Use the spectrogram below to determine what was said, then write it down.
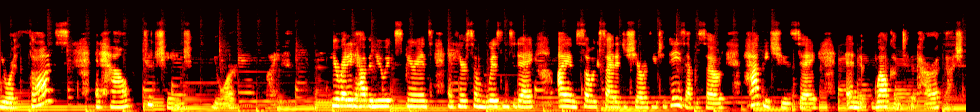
your thoughts and how to change your life you're ready to have a new experience and hear some wisdom today, I am so excited to share with you today's episode. Happy Tuesday and welcome to the Power of Fashion.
